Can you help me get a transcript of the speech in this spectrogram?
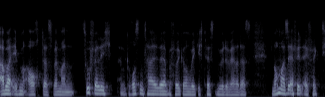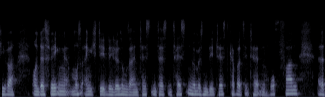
aber eben auch, dass wenn man zufällig einen großen Teil der Bevölkerung wirklich testen würde, wäre das nochmal sehr viel effektiver. Und deswegen muss eigentlich die, die Lösung sein, testen, testen, testen. Wir müssen die Testkapazitäten hochfahren. Äh,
